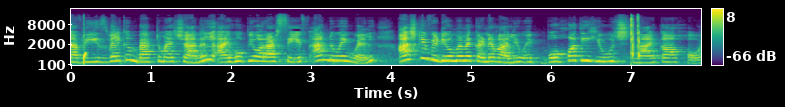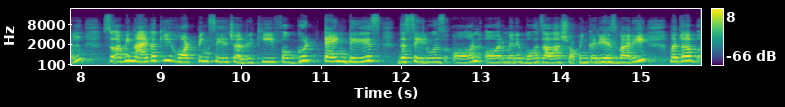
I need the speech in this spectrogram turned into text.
lovelies welcome back to my channel I hope you all are safe and doing well आज के वीडियो में मैं करने वाली हूँ एक बहुत ही huge Nykaa haul so so, अभी नायका की हॉट पिंक सेल चल रही थी for good ten days the sale was on और मैंने बहुत ज़्यादा शॉपिंग करी है इस बारी. मतलब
